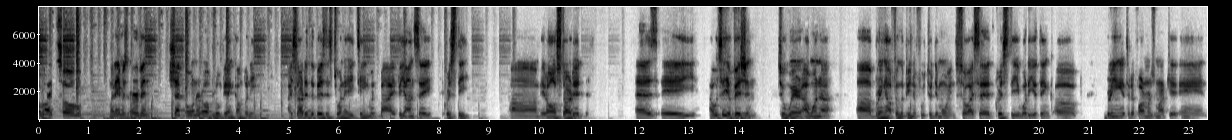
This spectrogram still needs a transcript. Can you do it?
All right, so my name is Irvin, chef owner of Lumpia and Company. I started the business 2018 with my fiance, Christy. Um, it all started as a, I would say, a vision to where I want to uh, bring out Filipino food to Des Moines. So I said, Christy, what do you think of bringing it to the farmers market? And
